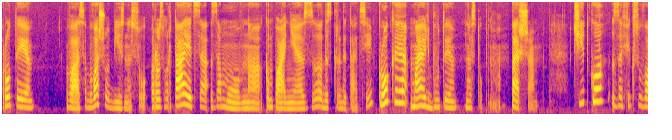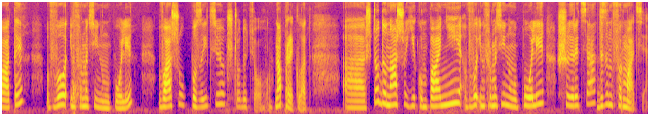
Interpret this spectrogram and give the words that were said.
проти вас або вашого бізнесу розгортається замовна кампанія з дискредитації, кроки мають бути наступними. Перше, чітко зафіксувати в інформаційному полі вашу позицію щодо цього. Наприклад, е, щодо нашої компанії в інформаційному полі шириться дезінформація.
